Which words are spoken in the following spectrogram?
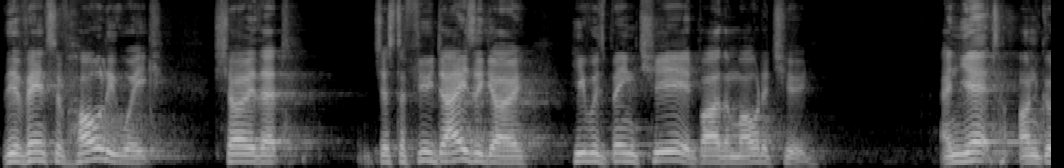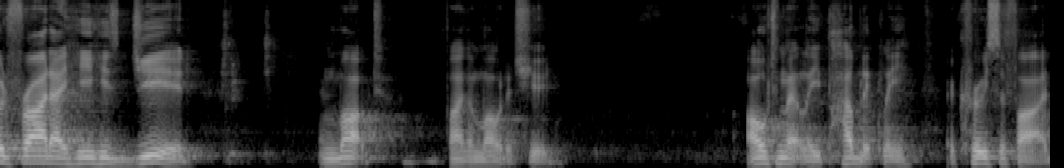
the events of Holy Week show that just a few days ago, he was being cheered by the multitude. And yet, on Good Friday, he is jeered and mocked by the multitude. Ultimately, publicly crucified.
